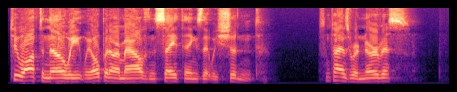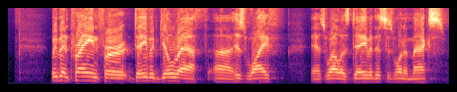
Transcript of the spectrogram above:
Too often, though, we, we open our mouths and say things that we shouldn't. Sometimes we're nervous. We've been praying for David Gilrath, uh, his wife, as well as David. This is one of Mac's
